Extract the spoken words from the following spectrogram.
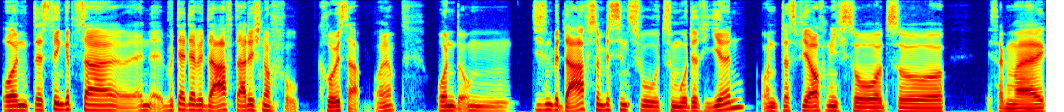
Und deswegen gibt's da, äh, wird ja der Bedarf dadurch noch größer. Oder? Und um diesen Bedarf so ein bisschen zu, zu moderieren und dass wir auch nicht so zu, ich sag mal,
